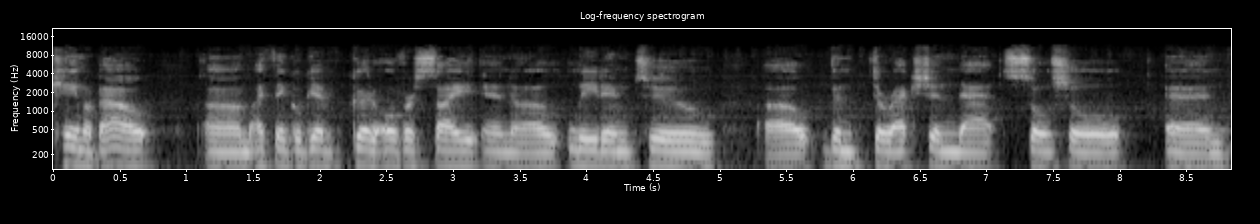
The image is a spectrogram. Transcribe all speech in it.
came about. Um, I think will give good oversight and lead into uh, the direction that social and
